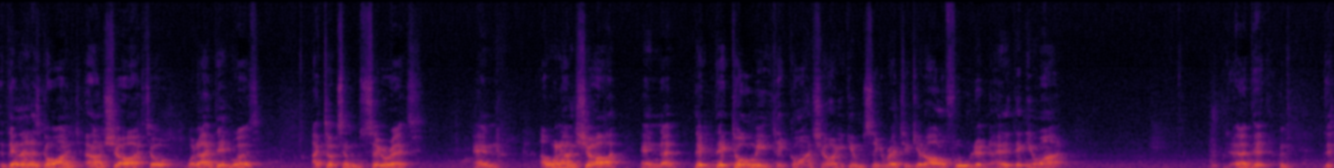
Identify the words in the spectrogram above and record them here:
they let us go on, on shore. So what I did was, I took some cigarettes and I went on shore and uh, they, they told me, they go on shore, you give them cigarettes, you get all the food and anything you want. Uh, the, the,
